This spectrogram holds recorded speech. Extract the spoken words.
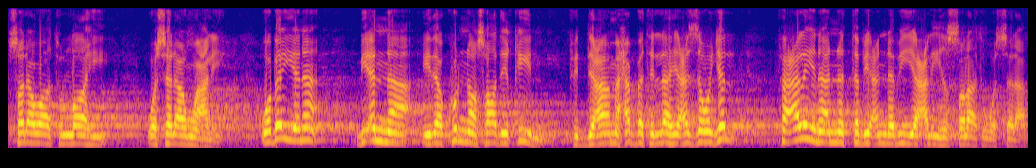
صلوات الله وسلامه عليه. وبين بأن إذا كنا صادقين في ادعاء محبة الله عز وجل فعلينا أن نتبع النبي عليه الصلاة والسلام.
